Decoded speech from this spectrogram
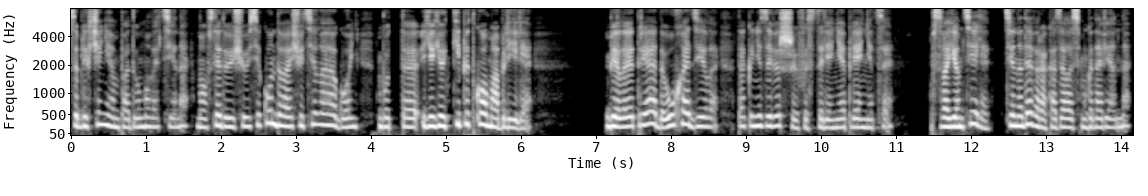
с облегчением подумала Тина, но в следующую секунду ощутила огонь, будто ее кипятком облили. Белая триада уходила, так и не завершив исцеление пленницы. В своем теле Тина Девер оказалась мгновенно.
